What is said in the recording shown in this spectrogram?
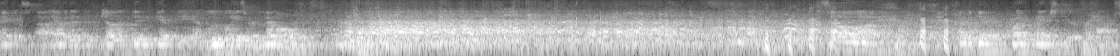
I think it's uh, evident that John didn't get the uh, Blue Blazer memo. so uh, try to get it right next year, perhaps.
